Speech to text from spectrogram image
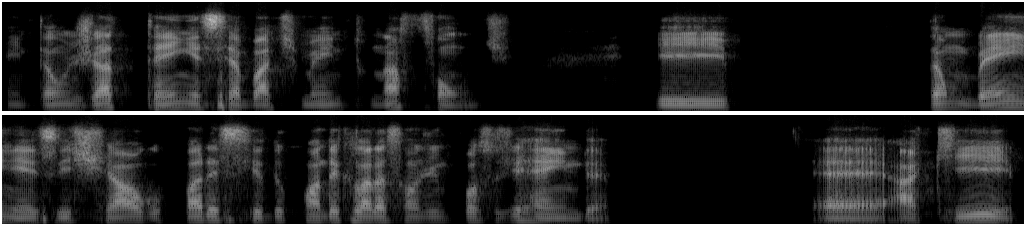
Então, já tem esse abatimento na fonte. E também existe algo parecido com a declaração de imposto de renda. É, aqui,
